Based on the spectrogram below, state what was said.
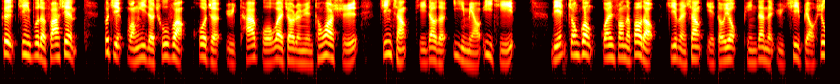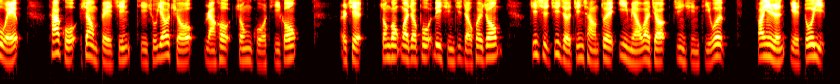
可以进一步的发现，不仅王毅的出访或者与他国外交人员通话时经常提到的疫苗议题，连中共官方的报道基本上也都用平淡的语气表述为他国向北京提出要求，然后中国提供。而且，中共外交部例行记者会中。即使记者经常对疫苗外交进行提问，发言人也多以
